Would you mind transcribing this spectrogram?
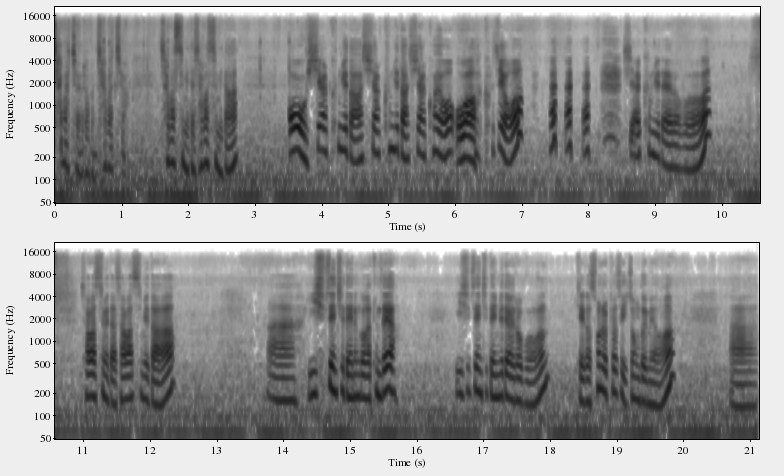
잡았죠, 여러분. 잡았죠. 잡았습니다. 잡았습니다. 오, 씨알 큽니다. 씨알 큽니다. 씨알 커요. 우와, 크죠? 씨알 큽니다, 여러분. 잡았습니다. 잡았습니다. 아, 20cm 되는 것 같은데요. 20cm 됩니다, 여러분. 제가 손을 펴서 이 정도면. 아,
